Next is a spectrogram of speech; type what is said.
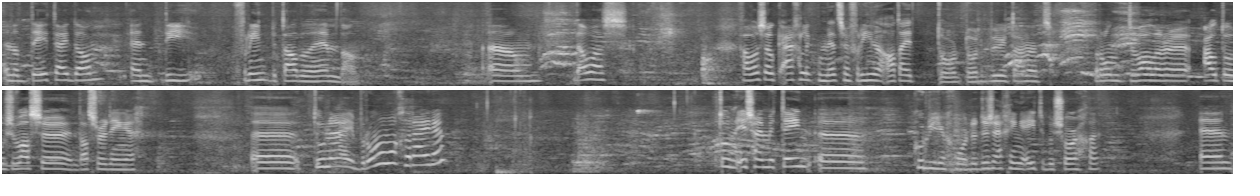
En dat deed hij dan. En die vriend betaalde hem dan. Ehm, dat was... Hij was ook eigenlijk met zijn vrienden altijd door, door de buurt aan het ronddwalleren, auto's wassen en dat soort dingen. Eh, toen hij brommen mocht rijden, toen is hij meteen eh koerier geworden. Dus hij ging eten bezorgen. En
